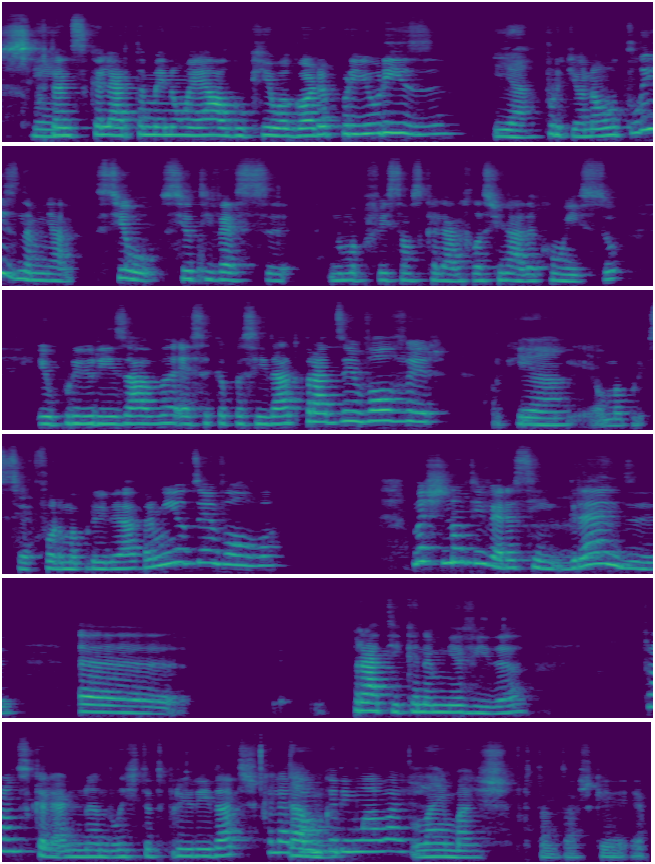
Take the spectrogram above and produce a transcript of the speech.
sim, Portanto, se calhar também não é algo que eu agora priorize, yeah, porque eu não utilizo na minha. Se eu, se eu tivesse numa profissão, se calhar relacionada com isso, eu priorizava essa capacidade para a desenvolver. Porque Yeah. é uma, se for uma prioridade para mim, eu desenvolvo. Mas se não tiver assim grande ah, prática na minha vida, pronto, se calhar na lista de prioridades, se calhar está Tá um bocadinho lá abaixo. lá em baixo. Portanto, acho que é, é,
